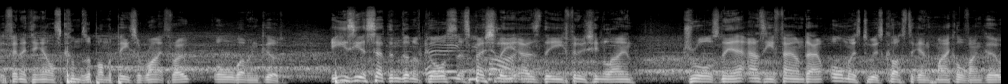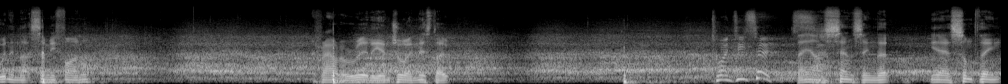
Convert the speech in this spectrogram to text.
if anything else comes up on the Peter Wright throw, all well and good. Easier said than done, of course, especially as the finishing line draws near, as he found out almost to his cost against Michael Van Gerwen in that semi-final. Crowd are really enjoying this, though. 26. They are sensing that, yeah, something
